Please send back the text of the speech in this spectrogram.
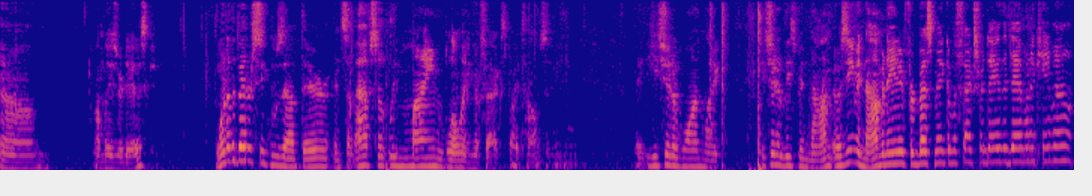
Um, on Laserdisc. One of the better sequels out there, and some absolutely mind blowing effects by Tom Savini. He should have won like, he should have at least been nom. Was he even nominated for best makeup effects for Day of the Dead when it came out?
